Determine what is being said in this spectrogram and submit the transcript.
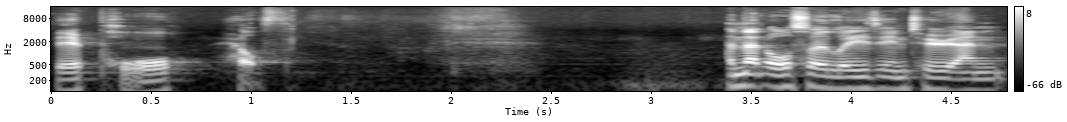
their poor health. And that also leads into, and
